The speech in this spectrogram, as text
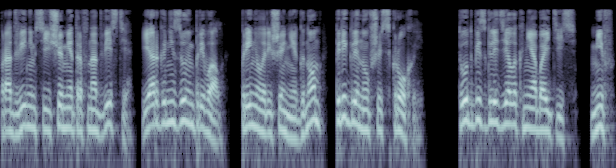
Продвинемся еще метров на двести и организуем привал, принял решение гном, переглянувшись с крохой. Тут без гляделок не обойтись. Миф,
